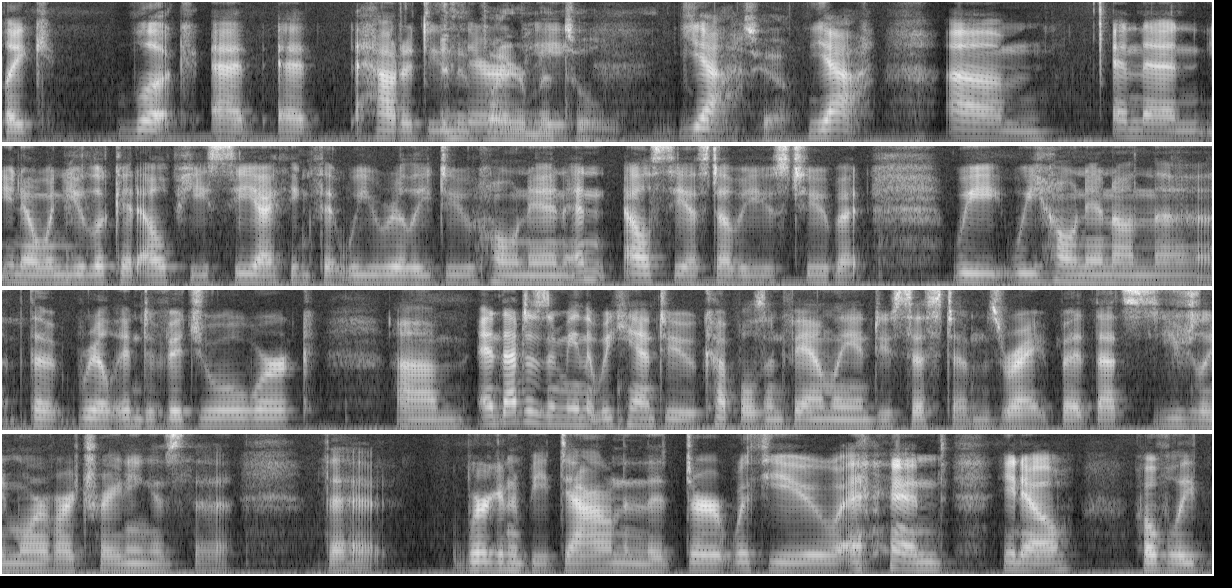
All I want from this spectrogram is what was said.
like look at, at how to do An therapy. environmental Yeah. yeah. Yeah. Um, and then, you know, when you look at LPC, I think that we really do hone in, and LCSWs too, but we, we hone in on the, the real individual work. Um, and that doesn't mean that we can't do couples and family and do systems, right? But that's usually more of our training is the, the we're going to be down in the dirt with you and, you know, hopefully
